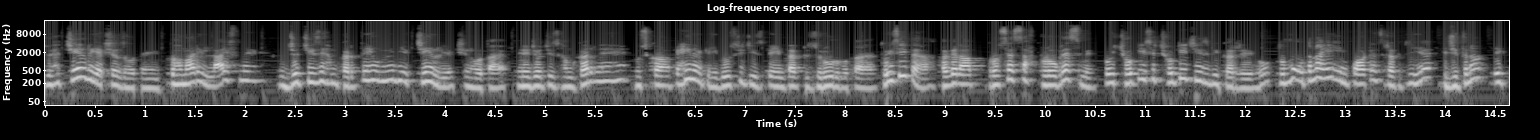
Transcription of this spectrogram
जो है चेन रिएक्शन होते हैं तो हमारी लाइफ में जो चीज़ें हम करते हैं, उनमें भी एक चेन रिएक्शन होता है। यानी जो चीज़ हम कर रहे हैं, उसका कहीं ना कहीं दूसरी चीज़ पे इम्पैक्ट ज़रूर होता है। तो इसी तरह अगर आप प्रोसेस ऑफ़ प्रोग्रेस में कोई छोटी से छोटी चीज़ भी कर रहे हो तो वो उतना ही इंपॉर्टेंस रखती है जितना एक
